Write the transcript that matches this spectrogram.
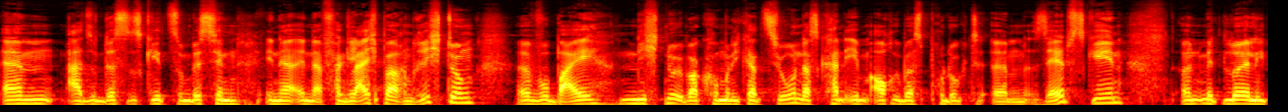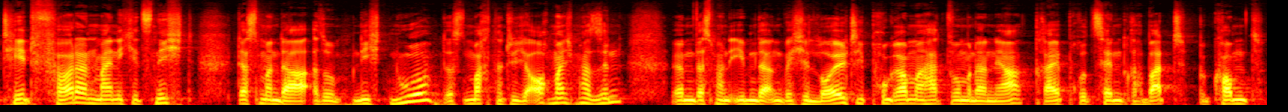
Ähm, also das ist, geht so ein bisschen in der, in der vergleichbaren Richtung, äh, wobei nicht nur über Kommunikation, das kann eben auch übers Produkt ähm, selbst gehen. Und mit Loyalität fördern meine ich jetzt nicht, dass man da, also nicht nur, das macht natürlich auch manchmal Sinn, ähm, dass man eben da irgendwelche Loyalty-Programme hat, wo man dann ja drei Prozent Rabatt bekommt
